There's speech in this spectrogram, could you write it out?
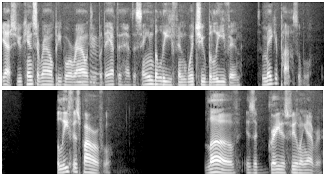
Yes, you can surround people around you, Mhm. but they have to have the same belief in what you believe in to make it possible. Belief is powerful. Love is the greatest feeling ever.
